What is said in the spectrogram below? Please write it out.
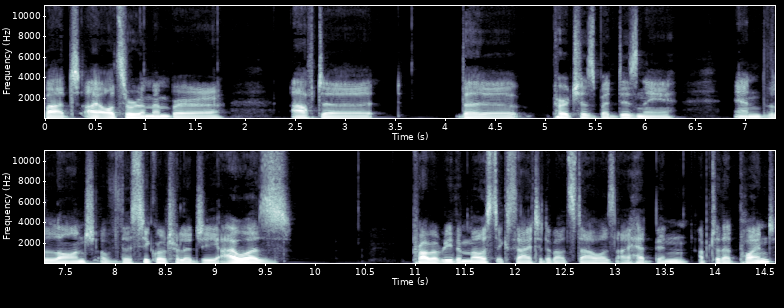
but I also remember after the purchase by Disney and the launch of the sequel trilogy, I was probably the most excited about Star Wars I had been up to that point.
